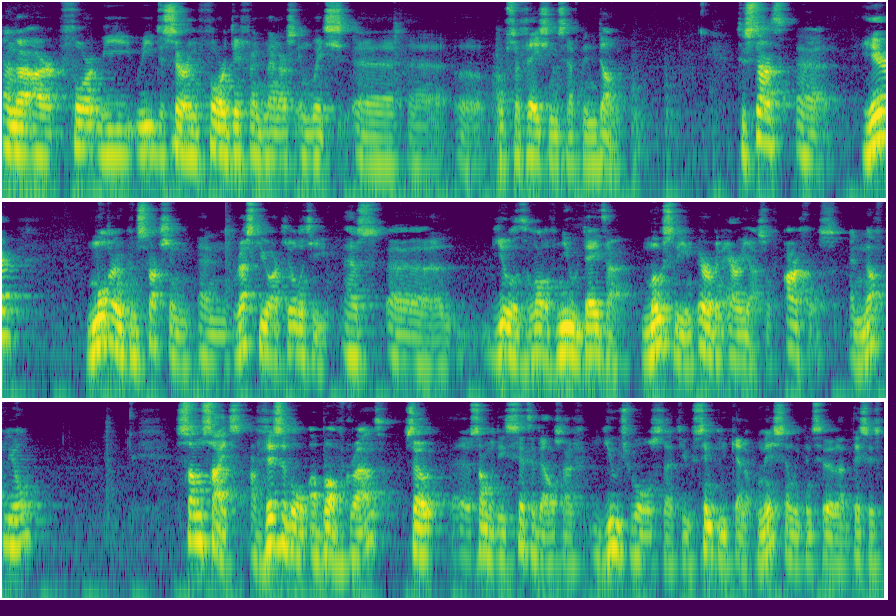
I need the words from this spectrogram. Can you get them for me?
And there are four, we, we discern four different manners in which uh, uh, uh, observations have been done. To start here, modern construction and rescue archaeology has yielded a lot of new data, mostly in urban areas of Argos and Nafplion. Some sites are visible above ground, so uh, some of these citadels have huge walls that you simply cannot miss, and we consider that this is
